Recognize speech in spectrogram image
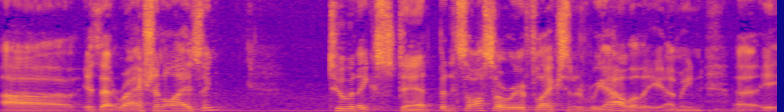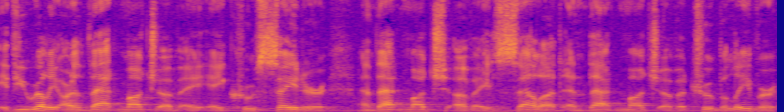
Uh, is that rationalizing? To an extent, but it's also a reflection of reality. I mean, uh, if you really are that much of a, a, crusader and that much of a zealot and that much of a true believer,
